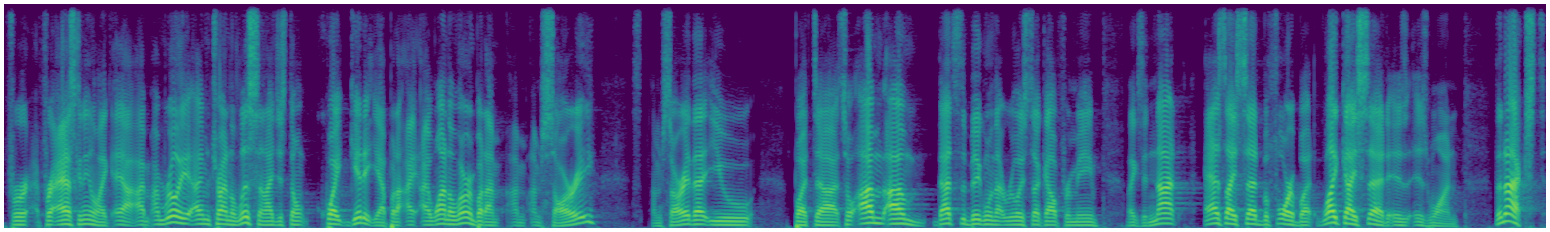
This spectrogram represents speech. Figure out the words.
for for asking. Like, yeah, I'm, I'm really I'm trying to listen. I just don't quite get it yet, but I, I want to learn. But I'm I'm I'm sorry. I'm sorry that you. But uh, so I'm I'm that's the big one that really stuck out for me. Like I said, not as I said before, but like I said is is one. The next,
